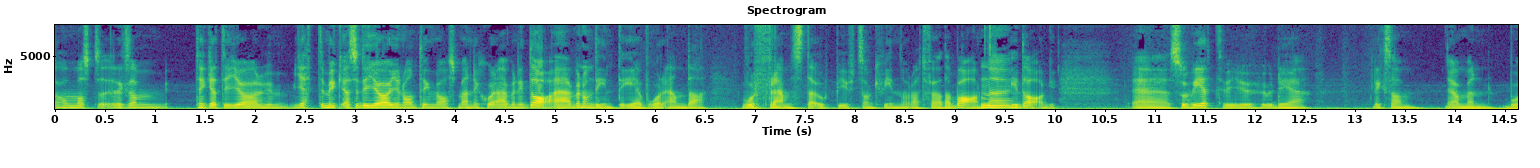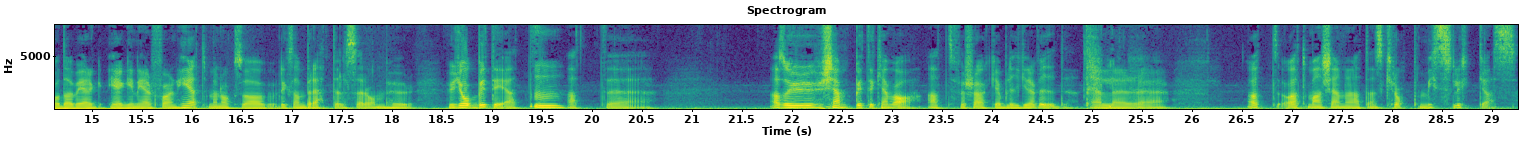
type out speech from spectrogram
hon måste liksom tänka att det gör jättemycket, alltså det gör ju någonting med oss människor även idag, även om det inte är vår enda, vår främsta uppgift som kvinnor att föda barn Nej. idag. Eh, så vet vi ju hur det liksom, ja men både av er, egen erfarenhet men också av liksom berättelser om hur, hur jobbigt det är att, Mm, att eh, Alltså hur, hur kämpigt det kan vara att försöka bli gravid eller eh, att, att man känner att ens kropp misslyckas.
